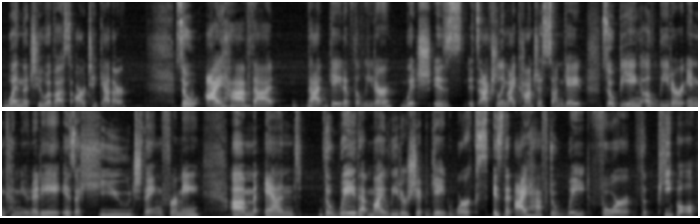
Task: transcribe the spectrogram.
when the two of us are together. So I have that that gate of the leader, which is it's actually my conscious sun gate. So being a leader in community is a huge thing for me. Um, and the way that my leadership gate works is that I have to wait for the people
